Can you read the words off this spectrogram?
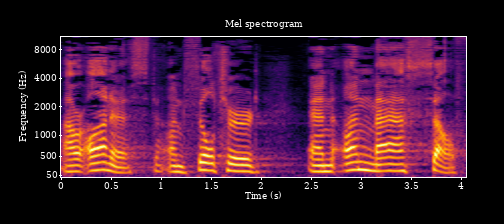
our honest, unfiltered, and unmasked self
